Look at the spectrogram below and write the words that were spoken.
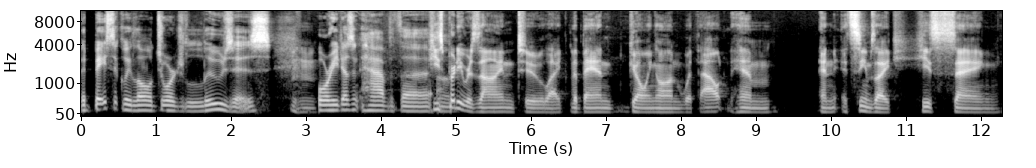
that basically Lowell George loses, or he doesn't have the. Mm-hmm. He's um, pretty resigned to like the band going on without him, and it seems like he's saying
